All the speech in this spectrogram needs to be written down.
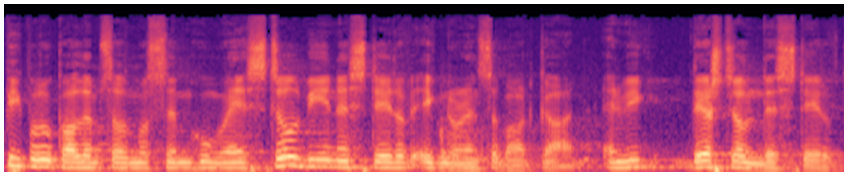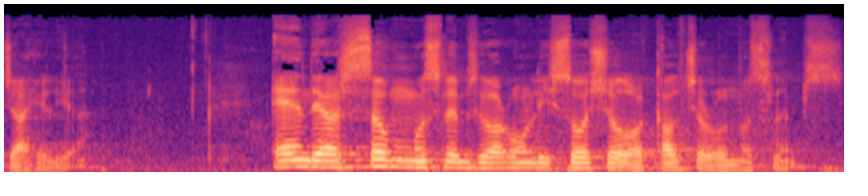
people who call themselves Muslim, who may still be in a state of ignorance about God, and we, they're still in this state of Jahiliyyah. And there are some Muslims who are only social or cultural Muslims.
